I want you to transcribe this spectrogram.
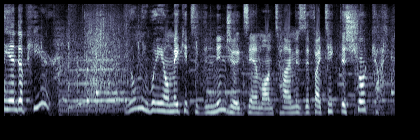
I end up here? The only way I'll make it to the ninja exam on time is if I take this shortcut.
